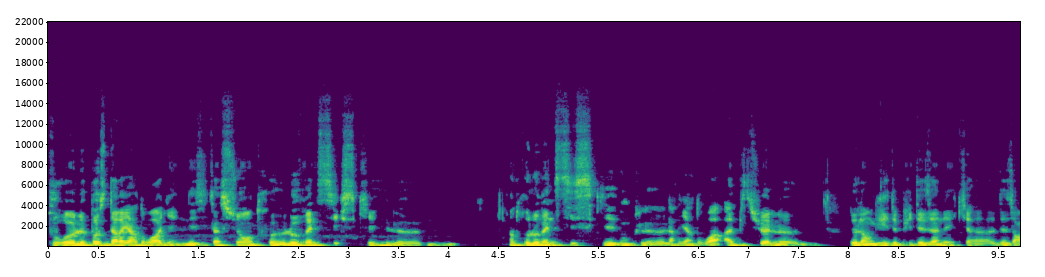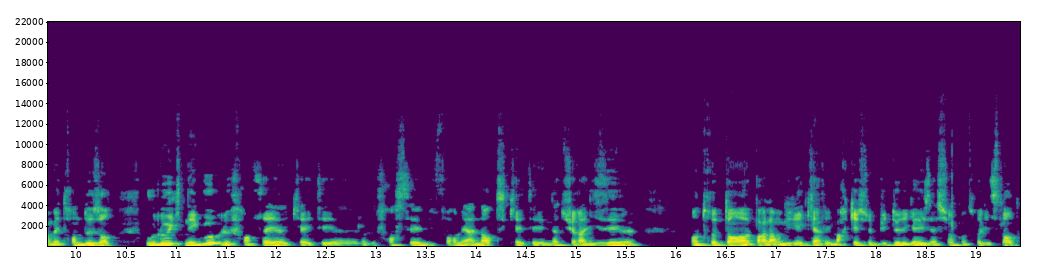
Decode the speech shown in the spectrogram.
Pour le poste d'arrière droit, il y a une hésitation entre Lovren Six, qui est le entre Lovren Six, qui est donc l'arrière droit habituel de la Hongrie depuis des années, qui a désormais 32 ans, ou Loïc Nego, le français qui a été le français formé à Nantes, qui a été naturalisé entre temps par la Hongrie et qui avait marqué ce but de légalisation contre l'Islande.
